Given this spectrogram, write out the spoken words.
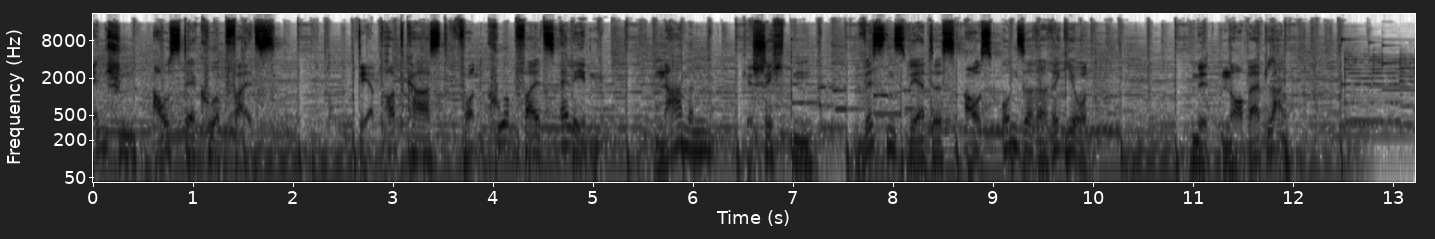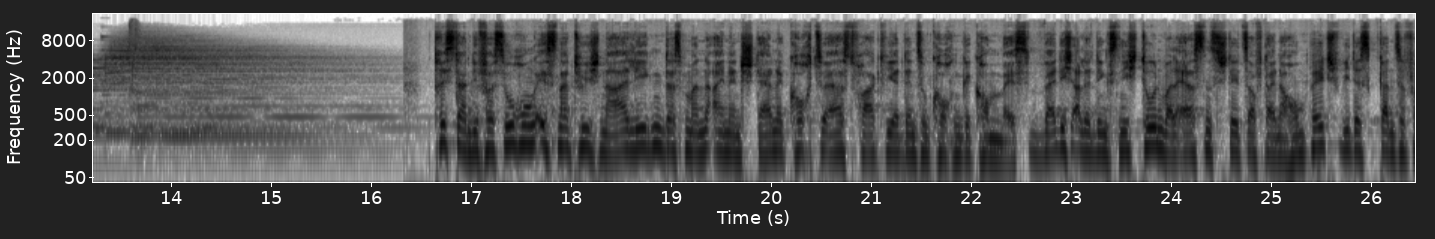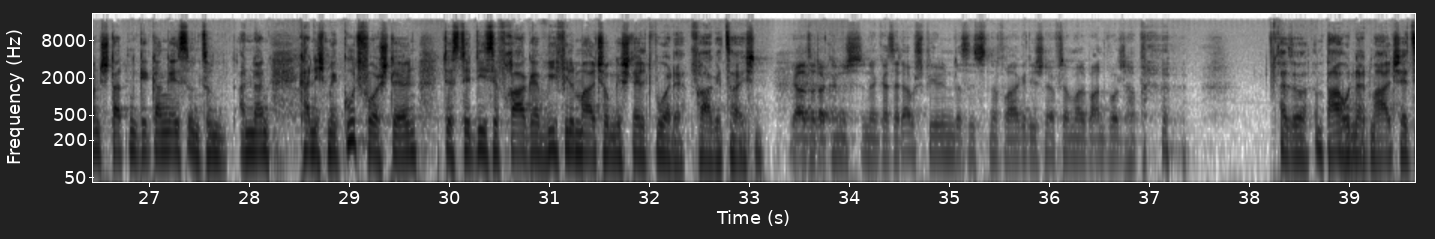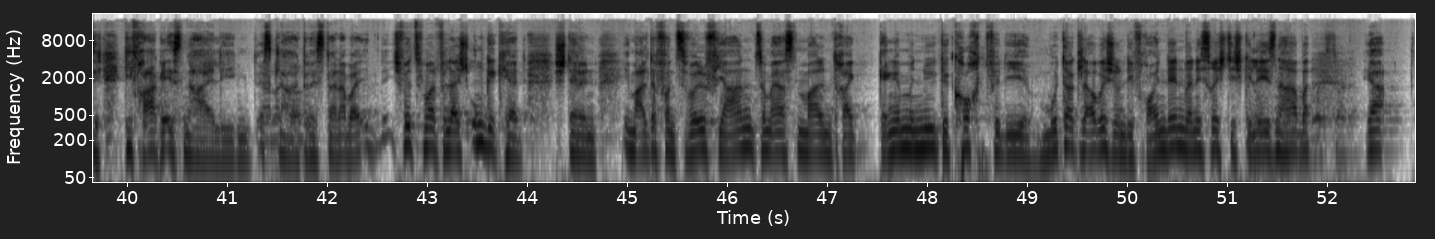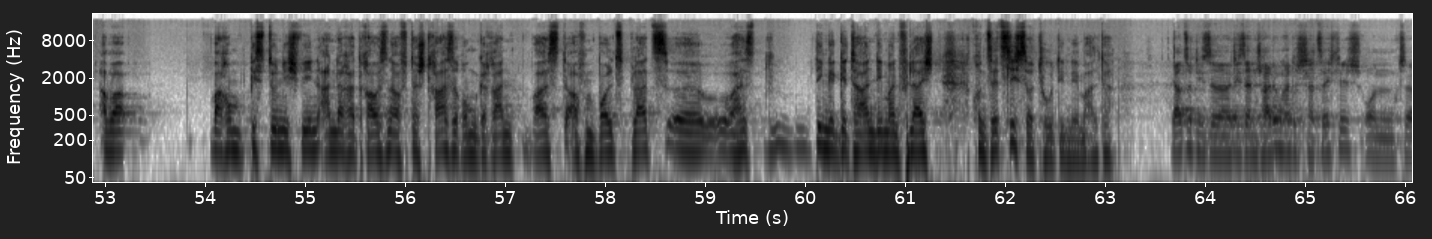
Menschen aus der Kurpfalz. Der Podcast von Kurpfalz erleben. Namen, Geschichten, Wissenswertes aus unserer Region. Mit Norbert Lang. Tristan, die Versuchung ist natürlich naheliegend, dass man einen Sternekoch zuerst fragt, wie er denn zum Kochen gekommen ist. Werde ich allerdings nicht tun, weil erstens steht es auf deiner Homepage, wie das Ganze vonstatten gegangen ist und zum anderen kann ich mir gut vorstellen, dass dir diese Frage wie viel Mal schon gestellt wurde? Fragezeichen. Ja, also da kann ich eine Kassette abspielen. Das ist eine Frage, die ich schon öfter mal beantwortet habe. Also ein paar hundert Mal, schätze ich. Die Frage ist naheliegend, ist ja, klar, Tristan. Aber ich würde es mal vielleicht umgekehrt stellen. Im Alter von zwölf Jahren zum ersten Mal ein Drei-Gänge-Menü gekocht für die Mutter, glaube ich, und die Freundin, wenn ich es richtig genau, gelesen habe. Ja, aber warum bist du nicht wie ein anderer draußen auf der Straße rumgerannt, warst auf dem Bolzplatz, äh, hast Dinge getan, die man vielleicht grundsätzlich so tut in dem Alter? Ja, also diese, diese Entscheidung hatte ich tatsächlich und äh,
